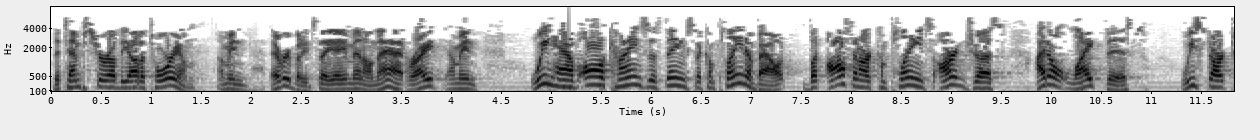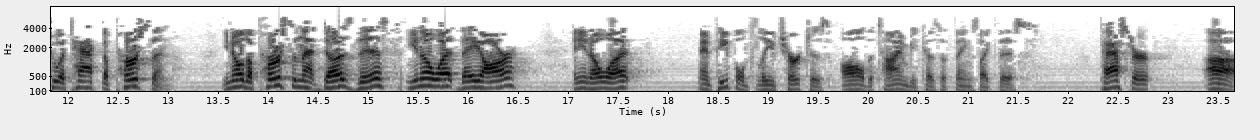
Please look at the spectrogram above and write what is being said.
The temperature of the auditorium. I mean, everybody'd say amen on that, right? I mean, we have all kinds of things to complain about, but often our complaints aren't just, I don't like this. We start to attack the person. You know, the person that does this, you know what they are? And you know what? And people leave churches all the time because of things like this. Pastor, uh,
